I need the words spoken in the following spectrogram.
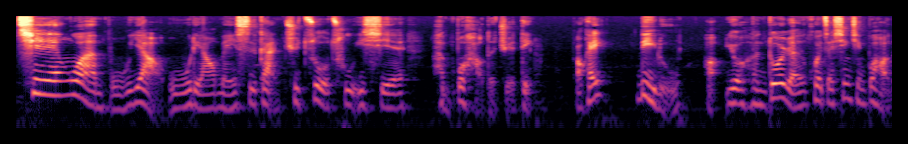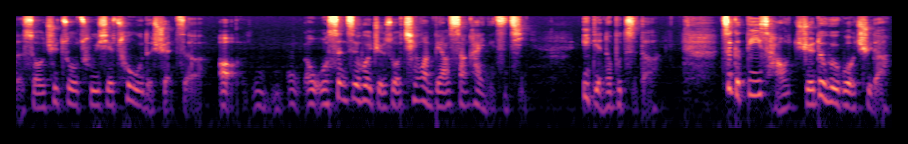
千万不要无聊没事干去做出一些很不好的决定，OK。例如。好，有很多人会在心情不好的时候去做出一些错误的选择哦。我甚至会觉得说，千万不要伤害你自己，一点都不值得。这个低潮绝对会过去的，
